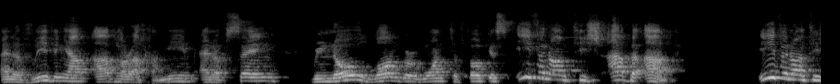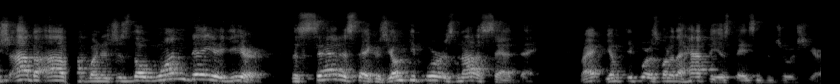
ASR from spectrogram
and of leaving out Av HaRachamim and of saying we no longer want to focus even on Tisha B'Av, even on Tisha B'Av when it's just the one day a year, the saddest day, because Yom Kippur is not a sad day, right? Yom Kippur is one of the happiest days of the Jewish year.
